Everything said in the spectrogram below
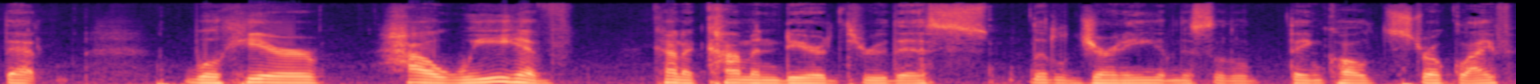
that will hear how we have kind of commandeered through this little journey and this little thing called stroke life,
